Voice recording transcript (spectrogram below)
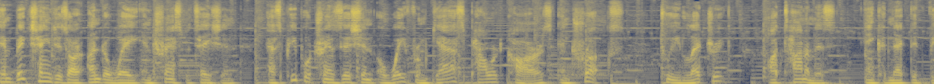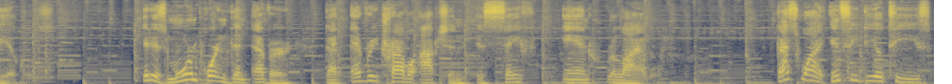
And big changes are underway in transportation as people transition away from gas powered cars and trucks to electric, autonomous, and connected vehicles. It is more important than ever that every travel option is safe and reliable. That's why NCDOT's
